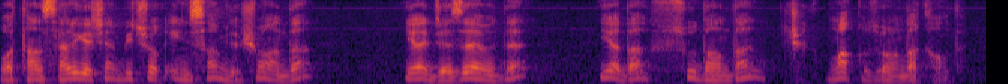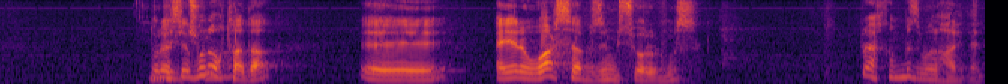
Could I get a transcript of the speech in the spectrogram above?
vatansever geçen birçok insan bile şu anda ya cezaevinde ya da Sudan'dan çıkmak zorunda kaldı. Dolayısıyla bu noktada e, eğer varsa bizim bir sorunumuz, bırakın biz bunu halledelim.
